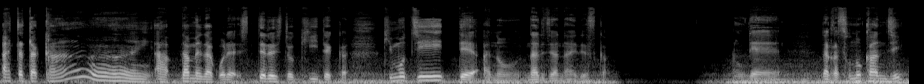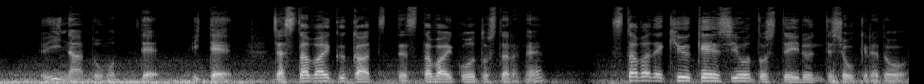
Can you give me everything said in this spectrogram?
暖かい、あ、ダメだこれ知ってる人聞いてっか。ら、気持ちいいってあの、なるじゃないですか。で、なんかその感じ？いいなと思っていて、じゃあスタバ行くかっつってスタバ行こうとしたらね、スタバで休憩しようとしているんでしょうけれど、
